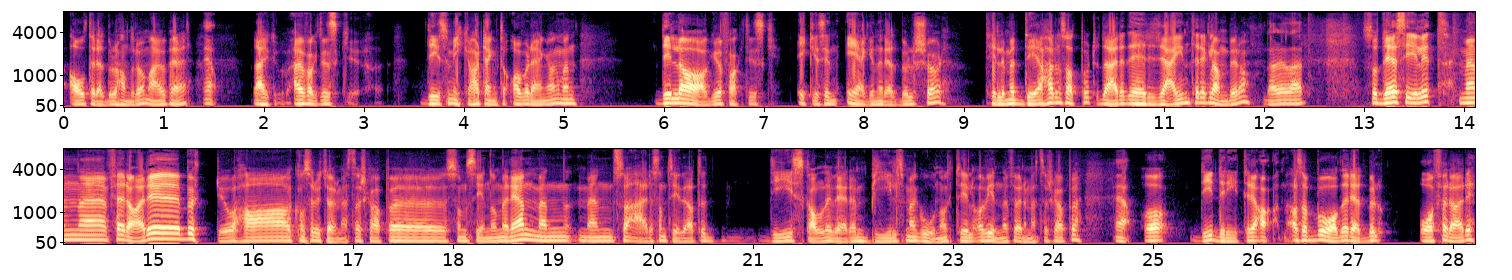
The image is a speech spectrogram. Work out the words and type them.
alt Red Bull handler om, er jo PR. Ja. Det er, er jo faktisk de som ikke har tenkt over det engang, men de lager jo faktisk ikke sin egen Red Bull sjøl. Til og med det har de satt bort. Det er et rent reklamebyrå. Det er det der. Så det sier litt. Men eh, Ferrari burde jo ha konstruktørmesterskapet som sin nummer én, men, men så er det samtidig at de skal levere en bil som er god nok til å vinne førermesterskapet. Ja. Og de driter i Altså både Red Bull og Ferrari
